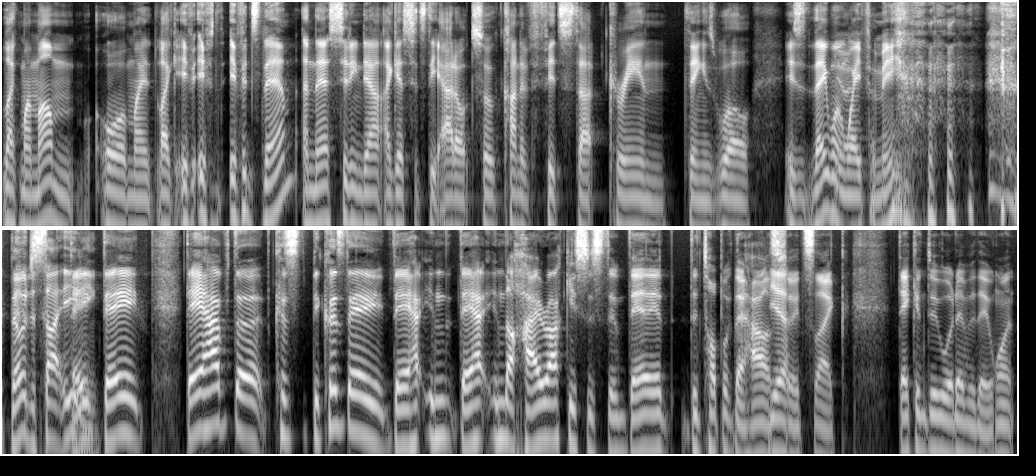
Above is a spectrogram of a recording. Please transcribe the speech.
like my mum or my like if if if it's them and they're sitting down, I guess it's the adult so it kind of fits that Korean thing as well. Is they won't Yeah. wait for me; they'll just start eating. they they have the because because they they ha- in they ha- in the hierarchy system they're at the top of the house Yeah. so it's like they can do whatever they want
